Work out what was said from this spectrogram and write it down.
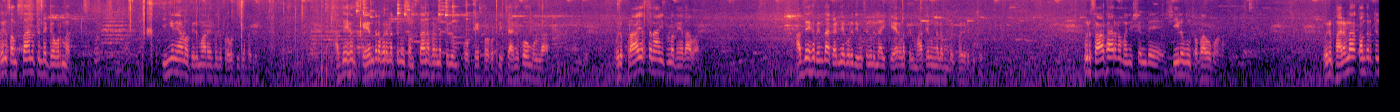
ഒരു സംസ്ഥാനത്തിന്റെ ഗവർണർ ഇങ്ങനെയാണോ പെരുമാറേണ്ടത് പ്രവർത്തിക്കേണ്ടത്? അദ്ദേഹം കേന്ദ്രഭരണത്തിലും സംസ്ഥാന ഭരണത്തിലും ഒക്കെ പ്രവർത്തിച്ച അനുഭവമുള്ള ഒരു പ്രായസ്ഥനായിട്ടുള്ള നേതാവാണ്. അദ്ദേഹം എന്താ കഴിഞ്ഞ കുറേ ദിവസങ്ങളിലായി കേരളത്തിൽ മാധ്യമങ്ങളുടെ മുമ്പിൽ പ്രകടിപ്പിച്ചത്? ഒരു സാധാരണ മനുഷ്യന്റെ ശീലവും സ്വഭാവമാണ് ഒരു ഭരണതന്ത്രത്തിൽ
